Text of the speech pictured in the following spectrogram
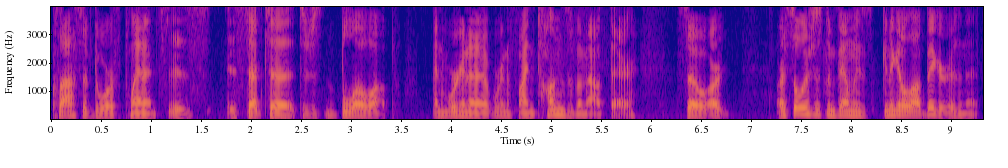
class of dwarf planets is is set to, to just blow up, and we're gonna we're gonna find tons of them out there. So our our solar system family is gonna get a lot bigger, isn't it?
